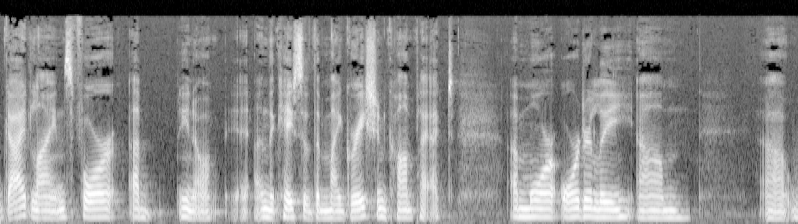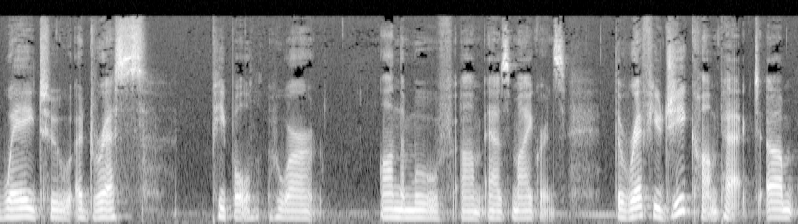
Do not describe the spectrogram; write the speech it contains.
guidelines for a you know, in the case of the migration compact, a more orderly um, uh, way to address people who are on the move um, as migrants. The refugee compact, um,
